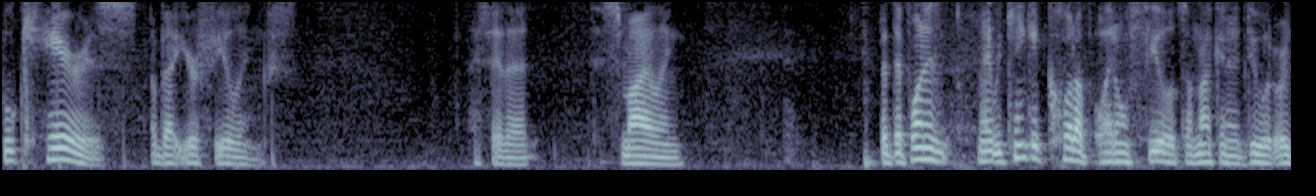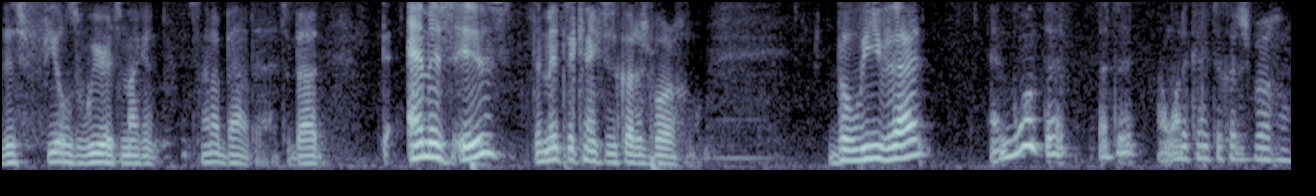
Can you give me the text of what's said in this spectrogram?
who cares about your feelings? I say that smiling. But the point is, man, we can't get caught up. Oh, I don't feel it, so I'm not going to do it. Or this feels weird, so I'm not going. to... It's not about that. It's about the emes is the mitzvah connection to Kaddish Baruch Hu. Believe that and want that. That's it. I want to connect to Kaddish Baruch Hu.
